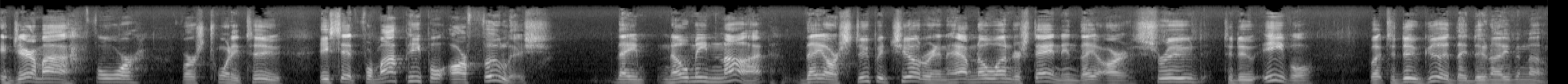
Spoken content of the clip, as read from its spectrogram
In Jeremiah 4, verse 22, he said, For my people are foolish, they know me not, they are stupid children and have no understanding, they are shrewd to do evil, but to do good they do not even know.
